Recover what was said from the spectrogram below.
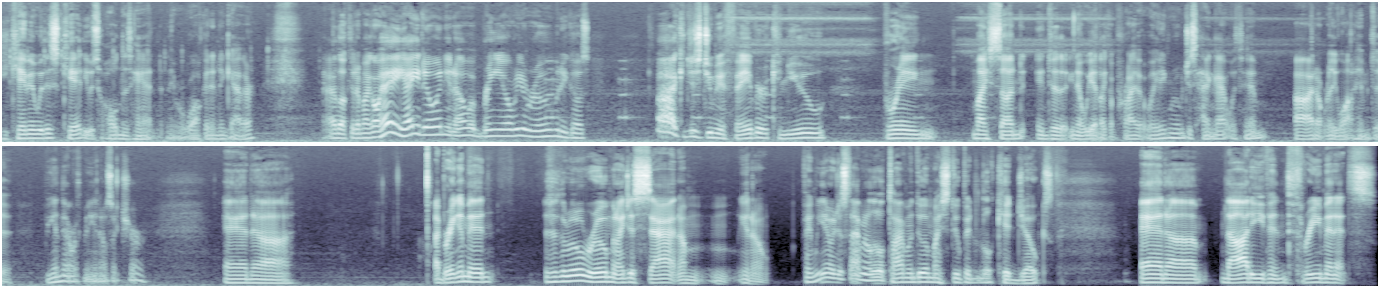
he came in with his kid. He was holding his hand, and they were walking in together. I look at him. I go, "Hey, how you doing? You know, we'll bring you over your room." And he goes, oh, "Could just do me a favor? Can you bring my son into the? You know, we had like a private waiting room. Just hang out with him. Uh, I don't really want him to be in there with me." And I was like, "Sure." And uh, I bring him in to the little room, and I just sat. And I'm, you know, thinking, you know, just having a little time. I'm doing my stupid little kid jokes. And um, not even three minutes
